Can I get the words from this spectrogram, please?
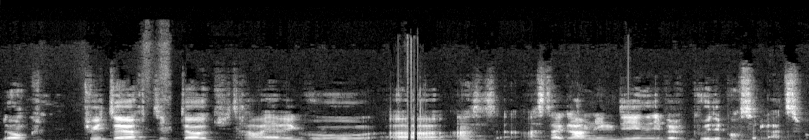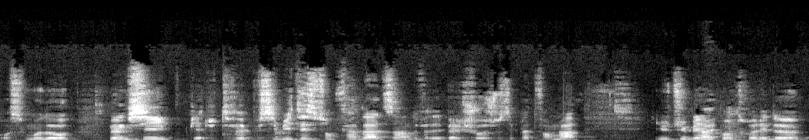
Donc, Twitter, TikTok, ils travaillent avec vous. Ins- Instagram, LinkedIn, ils veulent que vous dépensiez de l'ADS, grosso modo. Même si il y a tout à fait possibilité, sans faire d'ADS, hein, de faire des belles choses sur ces plateformes-là. YouTube est un peu entre les deux.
